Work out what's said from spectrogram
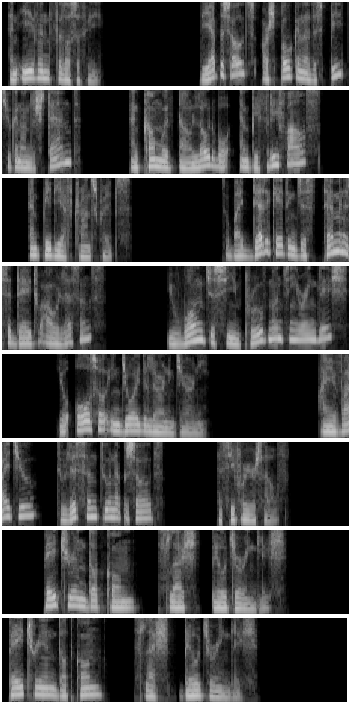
and even philosophy. The episodes are spoken at a speed you can understand and come with downloadable MP3 files and PDF transcripts. So, by dedicating just 10 minutes a day to our lessons, you won't just see improvements in your English, you'll also enjoy the learning journey. I invite you to listen to an episode and see for yourself. Patreon.com slash build your English. Patreon.com slash build your English.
